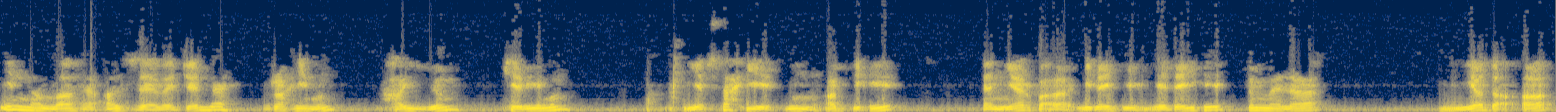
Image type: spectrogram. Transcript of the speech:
İnna Allahe azze ve celle rahimun hayyun kerimun yestahyi min abdihi en yerfa'a ileyhi yedeyhi sümme la yada'a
